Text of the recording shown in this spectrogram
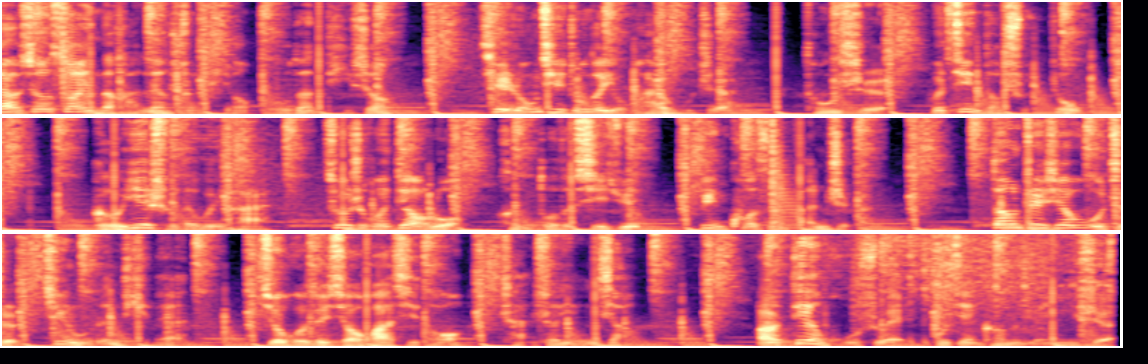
亚硝酸盐的含量水平不断提升，且容器中的有害物质同时会进到水中。隔夜水的危害就是会掉落很多的细菌，并扩散繁殖。当这些物质进入人体内，就会对消化系统产生影响。而电壶水不健康的原因是。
